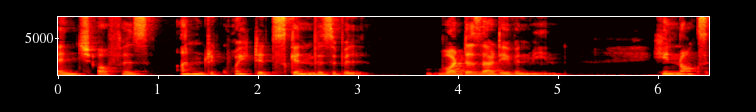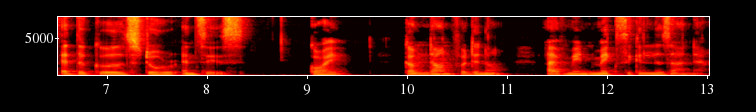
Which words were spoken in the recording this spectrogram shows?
inch of his unrequited skin visible. What does that even mean? He knocks at the girl's door and says, Koi, come down for dinner. I've made Mexican lasagna.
